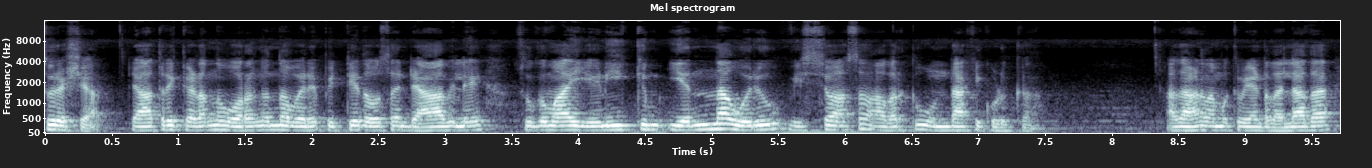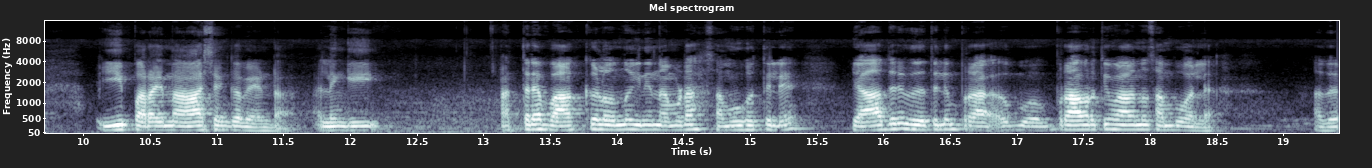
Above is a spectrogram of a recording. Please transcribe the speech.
സുരക്ഷ. രാത്രി കിടന്ന് ഉറങ്ങുന്നവർ പിറ്റേ ദിവസം രാവിലെ സുഖമായി എണീക്കും എന്ന ഒരു വിശ്വാസം അവർക്ക് ഉണ്ടാക്കി കൊടുക്കുക. അതാണ് നമുക്ക് വേണ്ടത്. അല്ലാതെ ഈ പറയുന്ന ആശങ്ക വേണ്ട. അല്ലെങ്കിൽ അത്തരം വാക്കുകളൊന്നും ഇനി നമ്മുടെ സമൂഹത്തിൽ യാതൊരു വിധത്തിലും പ്രാ പ്രാവർത്തികമാകുന്ന സംഭവമല്ല. അത്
